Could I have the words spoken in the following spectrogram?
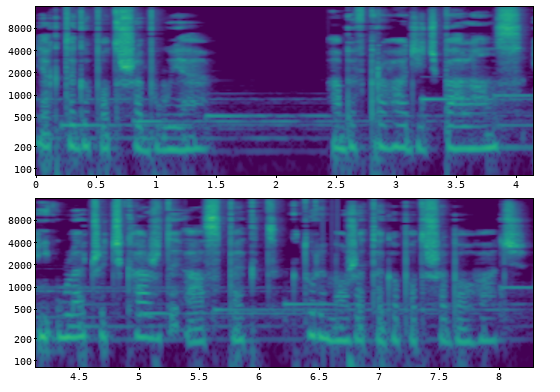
jak tego potrzebuje aby wprowadzić balans i uleczyć każdy aspekt, który może tego potrzebować.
